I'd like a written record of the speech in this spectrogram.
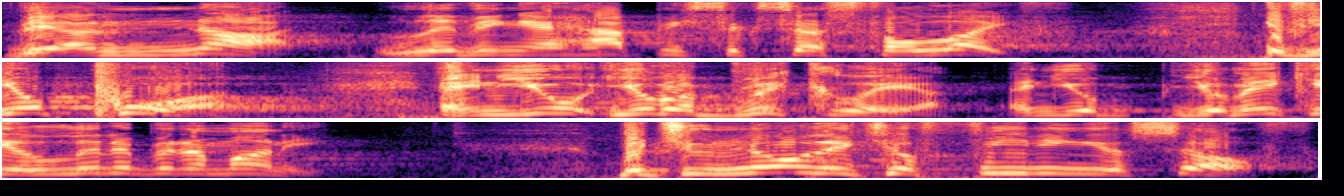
They are not living a happy, successful life. If you're poor and you, you're a bricklayer and you're, you're making a little bit of money, but you know that you're feeding yourself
